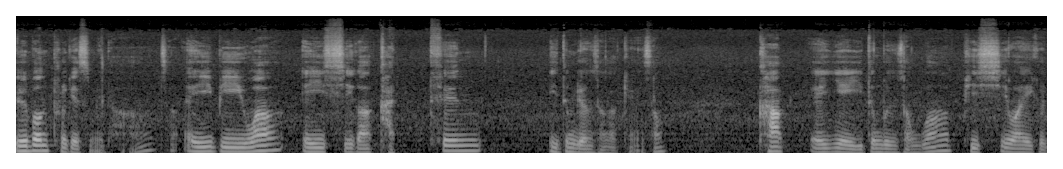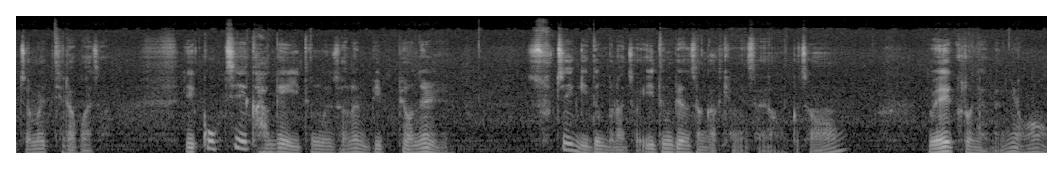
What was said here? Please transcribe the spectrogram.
1번 풀겠습니다. 자, AB와 AC가 같은 이등변 삼각형에서 각 A의 이등분선과 BC와의 교점을 D라고 하자. 이 꼭지 각의 이등분선은 밑변을 수직 이등분하죠. 이등변 삼각형에서요. 그죠? 왜 그러냐면요.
